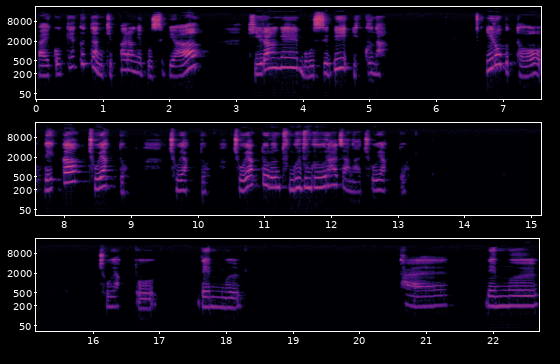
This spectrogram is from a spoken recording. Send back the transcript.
맑고 깨끗한 기파랑의 모습이야. 기랑의 모습이 있구나. 1호부터 내과 조약도, 조약도, 조약돌은 둥글둥글하잖아. 조약돌, 조약돌, 냇물, 달, 냇물.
